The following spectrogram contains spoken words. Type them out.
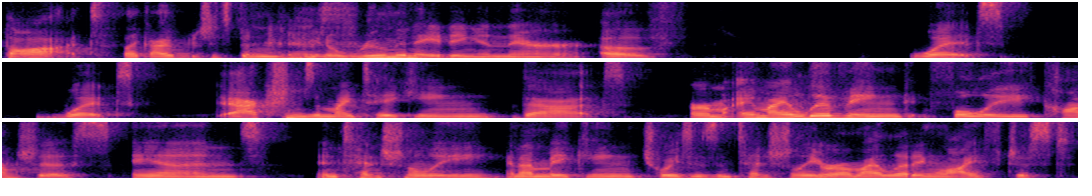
thought. Like i've just been you know ruminating in there of what what actions am I taking that, or am I living fully conscious and intentionally, and I'm making choices intentionally, or am I letting life just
